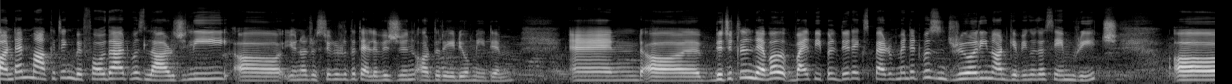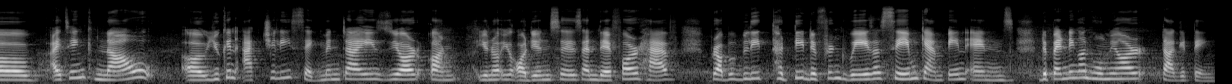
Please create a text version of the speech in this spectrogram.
content marketing before that was largely uh, you know restricted to the television or the radio medium and uh, digital never while people did experiment it was really not giving you the same reach uh, I think now uh, you can actually segmentize your you know your audiences and therefore have probably 30 different ways a same campaign ends depending on whom you're targeting.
